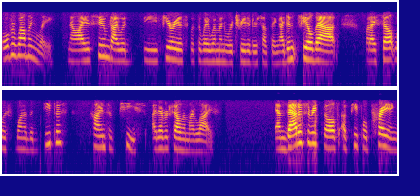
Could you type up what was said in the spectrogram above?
overwhelmingly. Now I assumed I would be furious with the way women were treated or something. I didn't feel that. What I felt was one of the deepest kinds of peace I'd ever felt in my life. And that is the result of people praying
